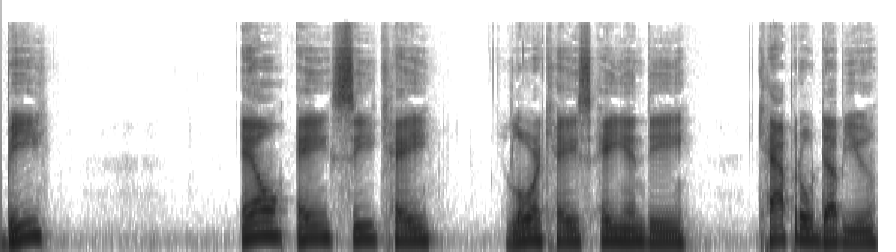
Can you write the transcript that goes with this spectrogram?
B, L A C K, lowercase a n d, capital W,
